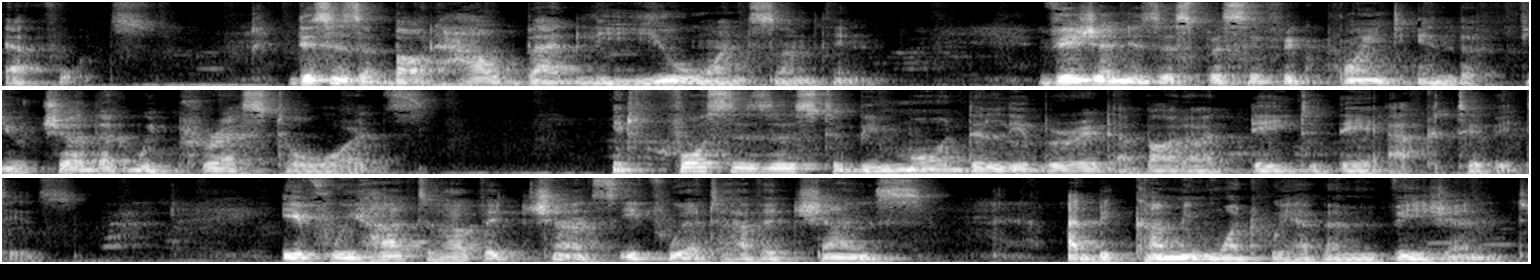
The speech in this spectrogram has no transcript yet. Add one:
efforts. This is about how badly you want something. Vision is a specific point in the future that we press towards. It forces us to be more deliberate about our day to day activities. If we had to have a chance, if we are to have a chance at becoming what we have envisioned,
